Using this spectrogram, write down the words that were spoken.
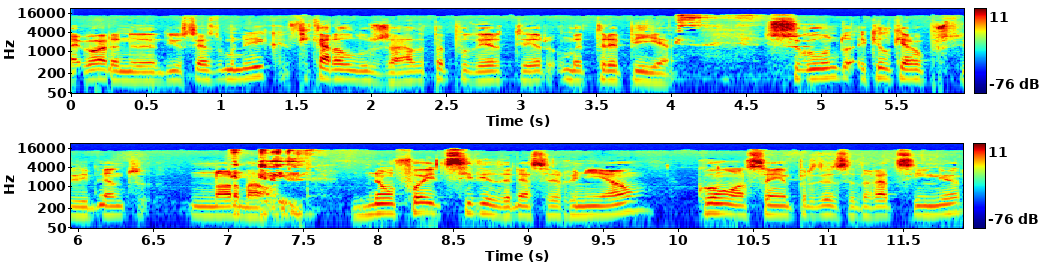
agora na diocese de Munique ficar alojado para poder ter uma terapia, segundo aquilo que era o procedimento normal. Não foi decidida nessa reunião com ou sem a presença de Ratzinger,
